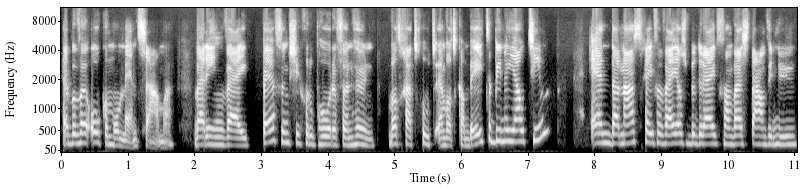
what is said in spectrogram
hebben we ook een moment samen. Waarin wij per functiegroep horen van hun wat gaat goed en wat kan beter binnen jouw team. En daarnaast geven wij als bedrijf van waar staan we nu?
